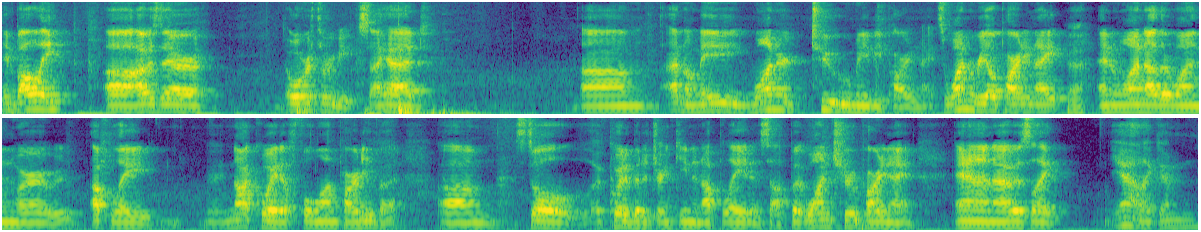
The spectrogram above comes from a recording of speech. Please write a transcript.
in Bali, uh, I was there over three weeks. I had um, I don't know, maybe one or two maybe party nights. One real party night Yeah. and one other one where up late, not quite a full on party, but um, still quite a bit of drinking and up late and stuff. But one true party night, and I was like, yeah, like I'm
